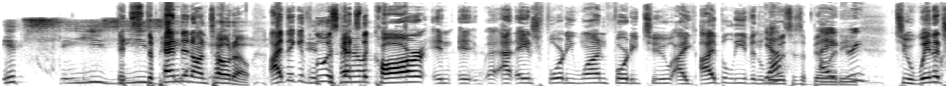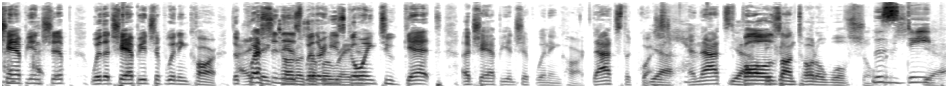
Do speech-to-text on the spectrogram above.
It's he's It's he's, dependent on Toto. I think if It's Lewis gets the car in, i at age 41, 42, I, I believe in Yeah, Lewis's ability to win a championship with a championship winning car. The I question is Toto's whether he's going to get a championship winning car. That's the question. Yeah. And that Yeah, falls because- on Toto Wolff's shoulders. This is deep. Yeah.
